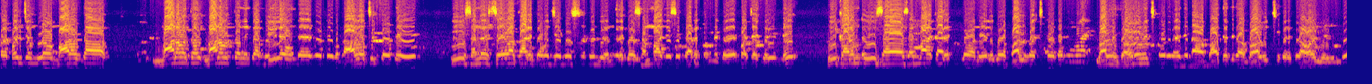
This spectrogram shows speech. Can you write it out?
ప్రపంచంలో మానవత మానవత మానవత్వం ఇంకా మిగిలే ఉండేటువంటి ఒక ఆలోచనతోటి ఈ సన్న సేవా కార్యక్రమం చేపడుతున్నటువంటి అందరికీ సన్మానం చేసే కార్యక్రమం ఇక్కడ ఏర్పాటు జరిగింది. ఈ కార్యం ఈ స- సన్మాన కార్యక్రమంలో నేను కూడా పాల్పంచుకోవడం వాళ్ళని గౌరవించుకోవడం అయితే నా బాధ్యతగా భావించి ఇక్కడికి రావడం జరిగింది.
